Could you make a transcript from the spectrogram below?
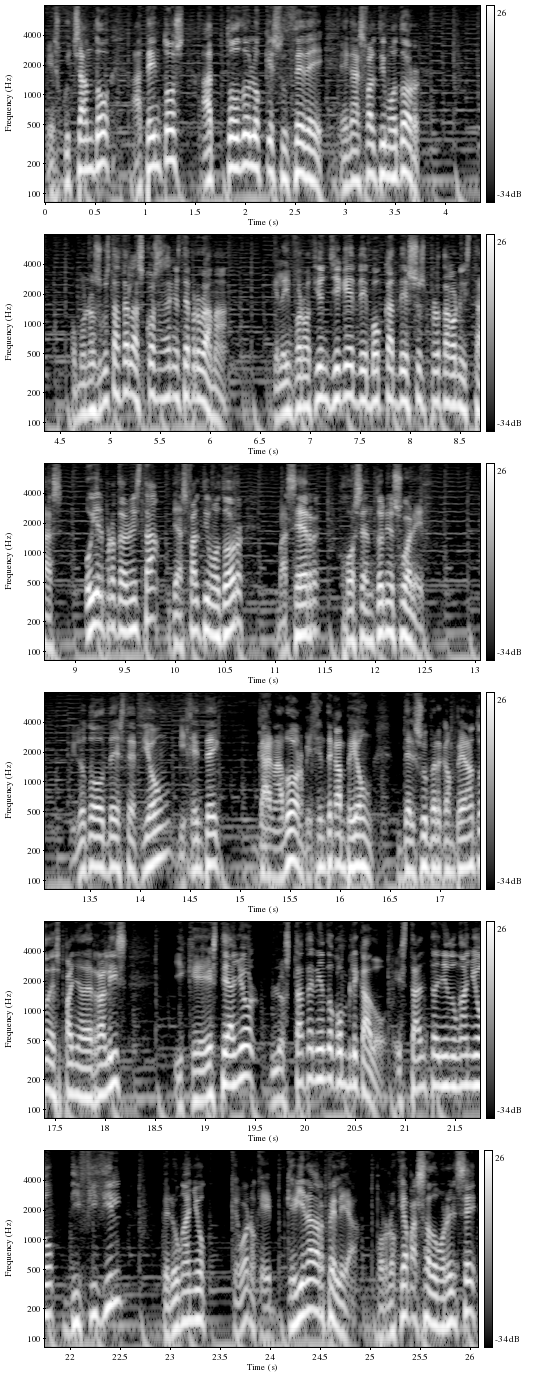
escuchando, atentos a todo lo que sucede en Asfalto y Motor. Como nos gusta hacer las cosas en este programa, que la información llegue de boca de sus protagonistas. Hoy el protagonista de Asfalto y Motor va a ser José Antonio Suárez, piloto de excepción, vigente ganador, vigente campeón del Supercampeonato de España de Rallys y que este año lo está teniendo complicado. Están teniendo un año difícil, pero un año que bueno, que, viene a dar pelea. Por lo que ha pasado en Orense,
